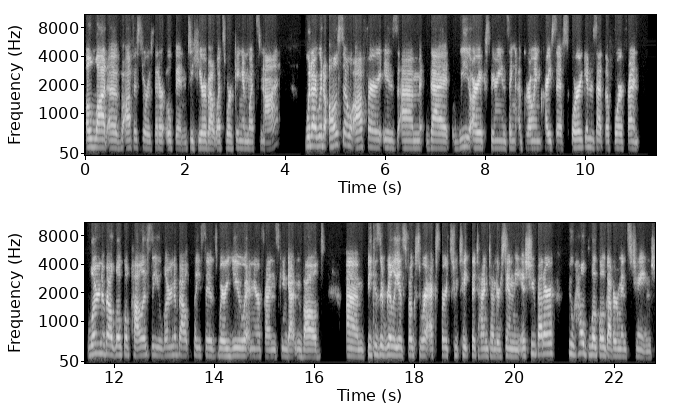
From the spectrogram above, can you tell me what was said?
a lot of office doors that are open to hear about what's working and what's not. What I would also offer is um, that we are experiencing a growing crisis. Oregon is at the forefront learn about local policy, learn about places where you and your friends can get involved. Um, because it really is folks who are experts who take the time to understand the issue better, who help local governments change.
